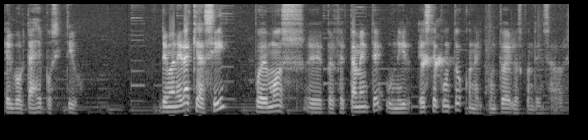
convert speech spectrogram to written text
el voltaje positivo. De manera que así podemos eh, perfectamente unir este punto con el punto de los condensadores.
